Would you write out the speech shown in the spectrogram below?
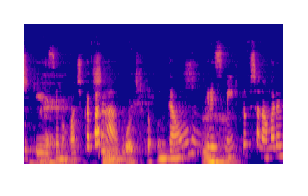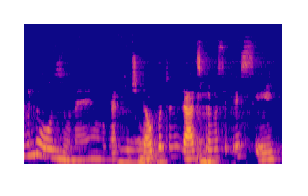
Porque você não pode ficar Você não parado. pode ficar parado. Então, um crescimento profissional maravilhoso, né? Um lugar que te dá oportunidades para você crescer.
